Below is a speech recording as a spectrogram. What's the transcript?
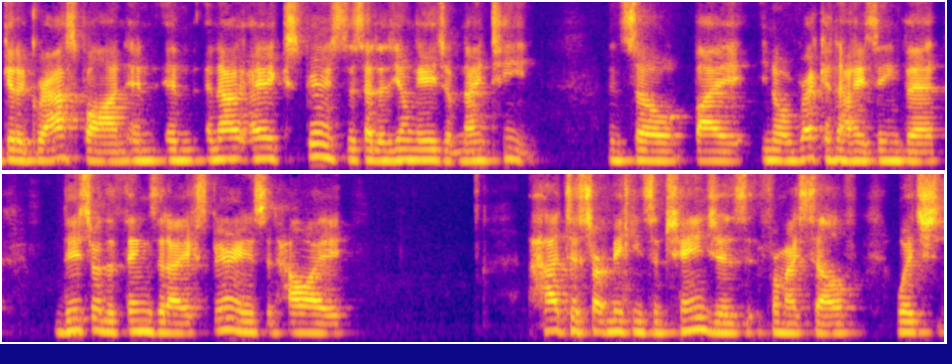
get a grasp on, and and and I, I experienced this at a young age of 19, and so by you know recognizing that these are the things that I experienced and how I had to start making some changes for myself which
